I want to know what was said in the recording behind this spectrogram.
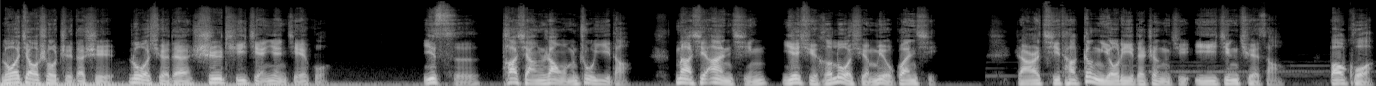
罗教授指的是落雪的尸体检验结果，以此他想让我们注意到那些案情也许和落雪没有关系。然而，其他更有力的证据已经确凿，包括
